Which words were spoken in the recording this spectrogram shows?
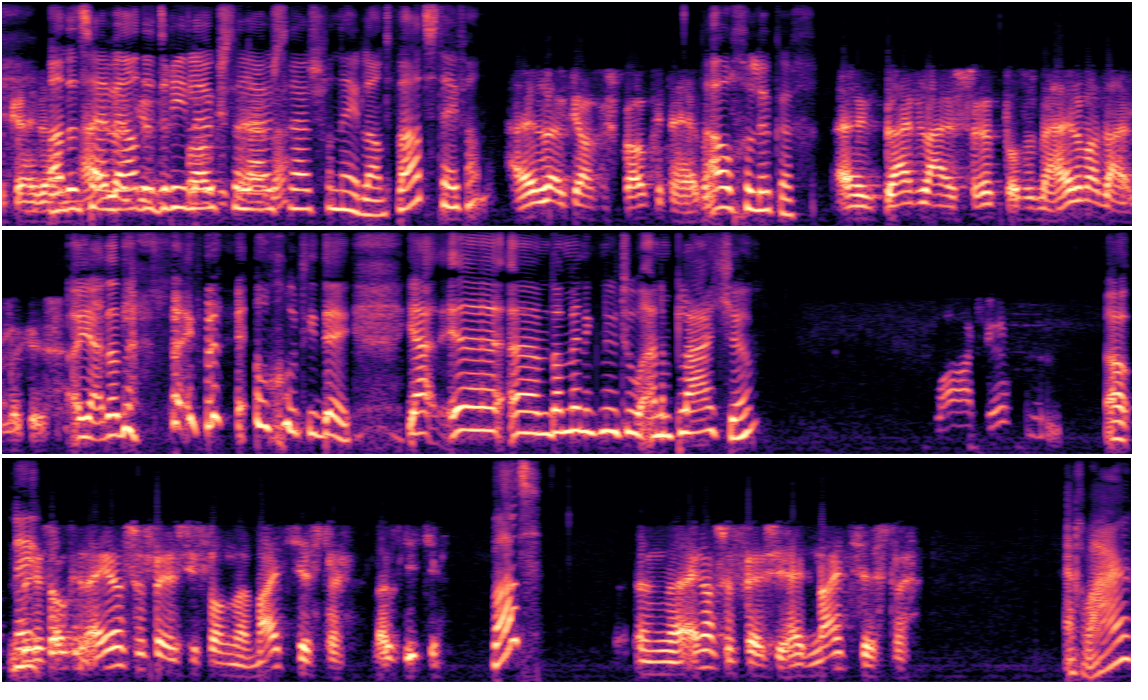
Oké, dan. Want het zijn Heel wel de drie leukste luisteraars van Nederland. Wat, Stefan? Heel leuk jou gesproken te hebben. Oh, gelukkig. En ik blijf luisteren tot het me helemaal duidelijk is. Oh, ja, dat lijkt me een heel goed idee. Ja, eh, ehm, dan ben ik nu toe aan een plaatje. Plaatje? Oh, Er nee. is ook een Engelse versie van uh, Night Sister. Leuk liedje. Wat? Een eh, Engelse versie heet Night Sister. Echt waar?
